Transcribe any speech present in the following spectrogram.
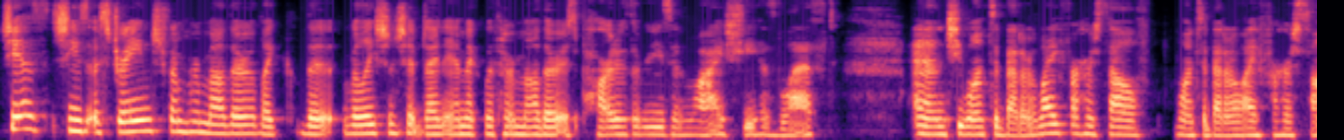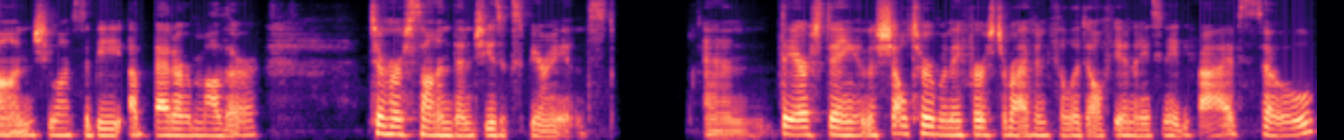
she has she's estranged from her mother like the relationship dynamic with her mother is part of the reason why she has left and she wants a better life for herself wants a better life for her son she wants to be a better mother to her son than she's experienced and they are staying in a shelter when they first arrive in Philadelphia in 1985 so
